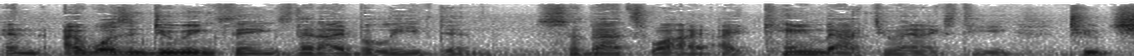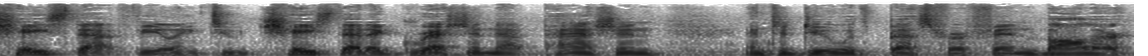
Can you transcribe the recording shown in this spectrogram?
and I wasn't doing things that I believed in. So that's why I came back to NXT to chase that feeling, to chase that aggression, that passion, and to do what's best for Finn Balor.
